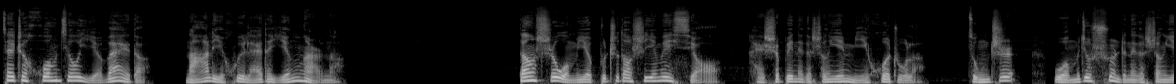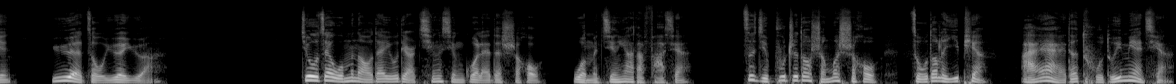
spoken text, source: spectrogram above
在这荒郊野外的，哪里会来的婴儿呢？当时我们也不知道是因为小，还是被那个声音迷惑住了。总之，我们就顺着那个声音越走越远。就在我们脑袋有点清醒过来的时候，我们惊讶的发现，自己不知道什么时候走到了一片矮矮的土堆面前。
